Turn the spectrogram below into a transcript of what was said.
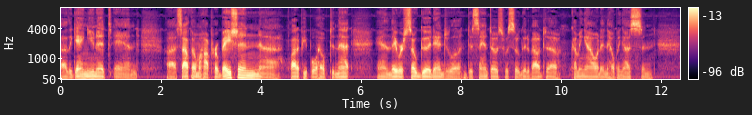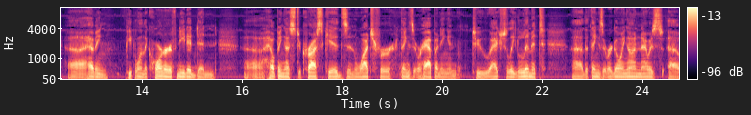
uh, the gang unit and South Omaha probation. a lot of people helped in that and they were so good. Angela DeSantos was so good about uh, coming out and helping us and uh, having people in the corner if needed and uh, helping us to cross kids and watch for things that were happening and to actually limit uh, the things that were going on. And I was uh,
